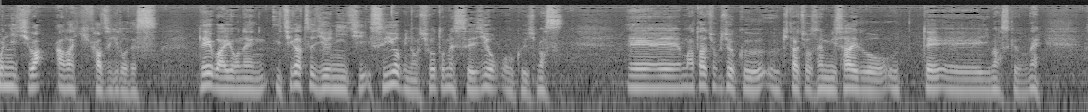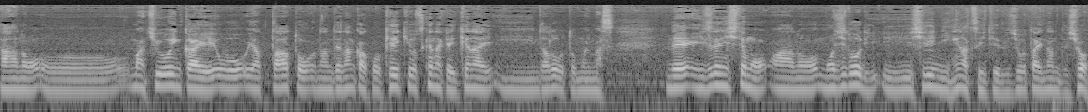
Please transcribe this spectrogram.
こんにちは荒木和弘です。令和4年1月12日水曜日のショートメッセージをお送りします、えー、またちょくちょく北朝鮮ミサイルを撃っていますけどね。あの、まあ、中央委員会をやった後なんでなんかこう景気をつけなきゃいけないんだろうと思います。でいずれにしてもあの文字通り尻に火がついている状態なんでしょ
